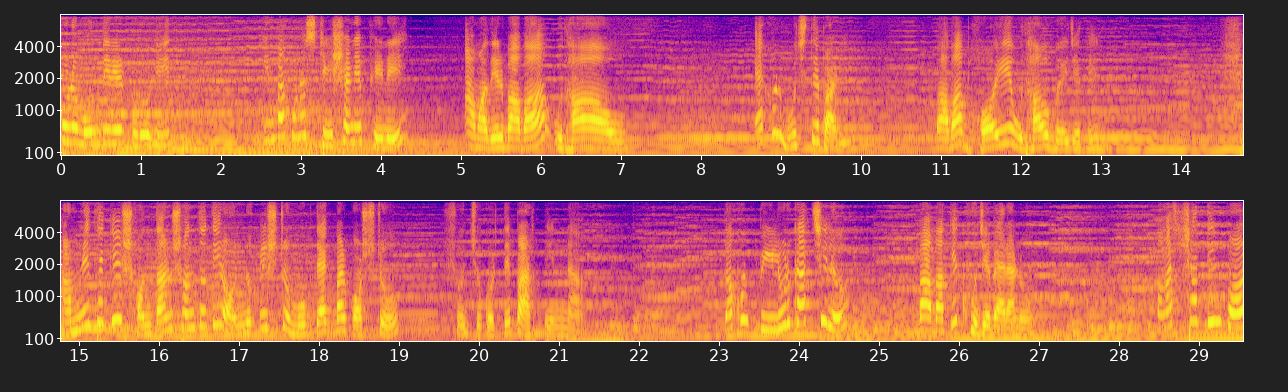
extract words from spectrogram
কোনো মন্দিরের পুরোহিত কিংবা কোনো স্টেশনে ফেলে আমাদের বাবা উধাও। এখন বুঝতে পারি, বাবা ভয়ে উধাও হয়ে যেতেন। সামনে থেকে সন্তান সন্ততির অন্নক্লিষ্ট মুখ দেখবার কষ্ট সহ্য করতে পারতেন না। তখন পিলুর কাজ ছিল বাবাকে খুঁজে বেড়ানো। পাঁচ, সাত দিন পর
